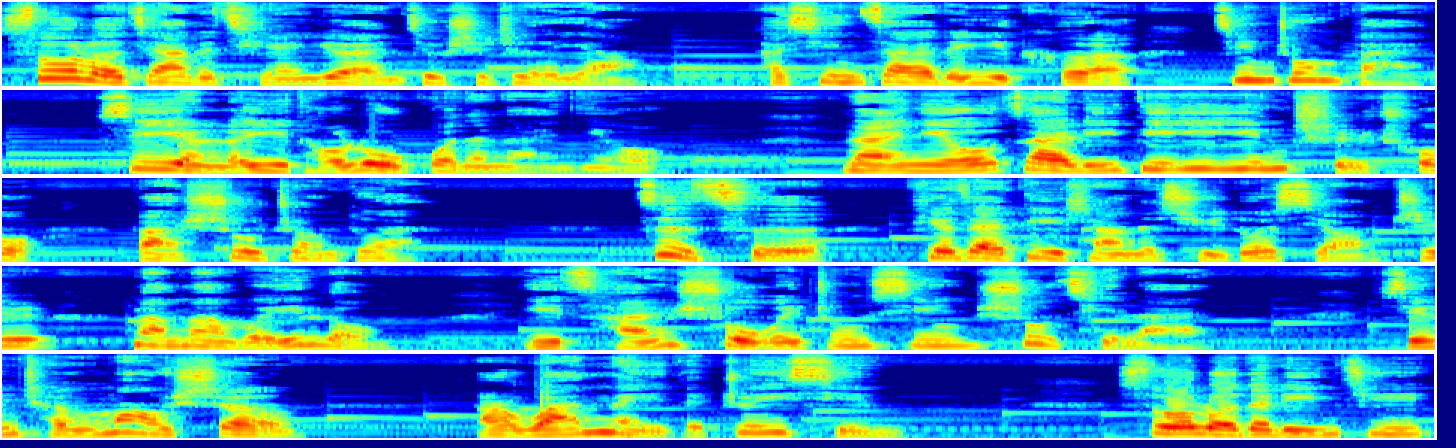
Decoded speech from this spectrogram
梭罗家的前院就是这样。他新栽的一棵金钟柏吸引了一头路过的奶牛，奶牛在离地一英尺处把树撞断，自此贴在地上的许多小枝慢慢围拢，以残树为中心竖起来，形成茂盛而完美的锥形。梭罗的邻居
